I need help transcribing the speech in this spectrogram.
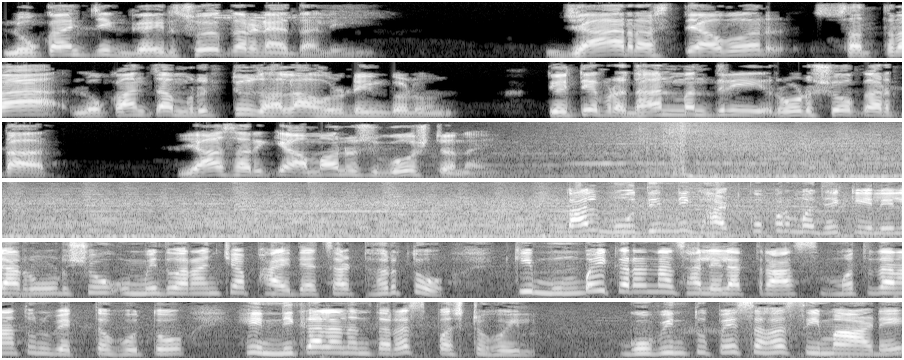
लोकांची गैरसोय करण्यात आली. ज्या रस्त्यावर सतरा लोकांचा मृत्यू झाला होर्डिंगकडून तेथे प्रधानमंत्री रोड शो करतात. यासारखी अमानुष गोष्ट नाही. काल मोदींनी घाटकोपरमध्ये केलेला रोड शो उमेदवारांच्या फायद्याचा ठरतो की मुंबईकरांना झालेला त्रास मतदानातून व्यक्त होतो हे निकालानंतरच स्पष्ट होईल. गोविंद तुपेसह सीमा आडे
